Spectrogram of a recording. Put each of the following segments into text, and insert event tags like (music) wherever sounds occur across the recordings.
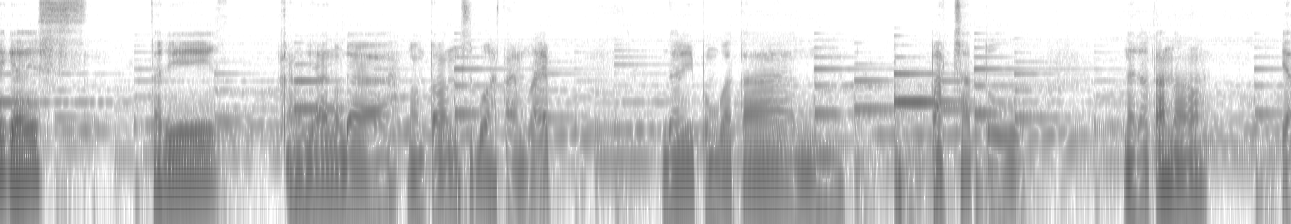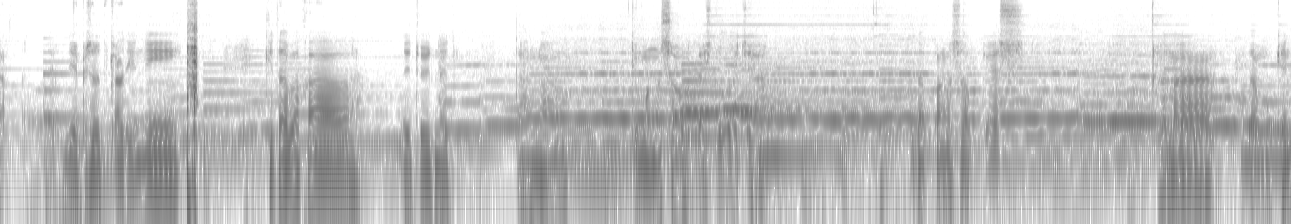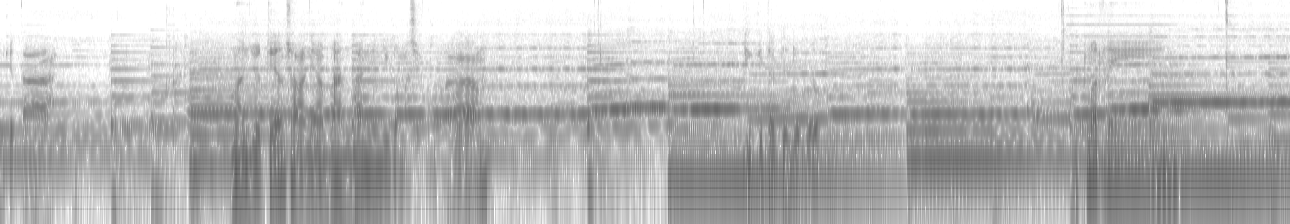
Oke guys, tadi kalian udah nonton sebuah time lapse dari pembuatan part 1 Nada Tunnel. Ya, di episode kali ini kita bakal itu tunnel cuma nge-showcase dulu aja. Kenapa nge-showcase? Karena nggak mungkin kita melanjutin soalnya bahan-bahannya juga masih kurang. Yang kita tidur dulu good morning.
